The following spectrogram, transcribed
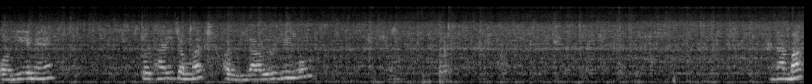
और ये मैं चौथाई चम्मच हल्दी डाल रही हूँ नमक,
